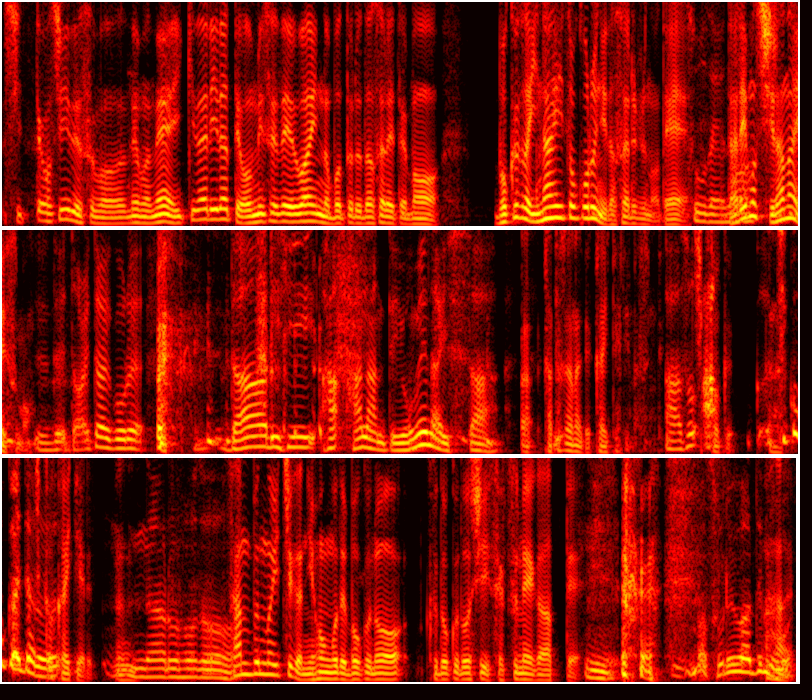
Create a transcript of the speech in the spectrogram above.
知ってほしいですもん。でもねいきなりだってお店でワインのボトル出されても僕がいないところに出されるので誰も知らないですもん。で大体これ「ダーリヒハハ」なんて読めないしさ。あカタカナで書いてありますんで。あそうちっこくちっこく書いてある。く書いてある、うん、なるほど。3分の1が日本語で僕のくどくどしい説明があって。うん、まあそれはでも、はい。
